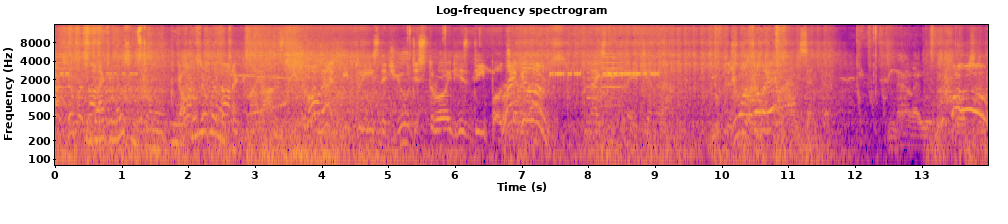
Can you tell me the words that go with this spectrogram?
Congratulations, General. You Going have been supersonic. My honest Come on in. be pleased that you destroyed his depot, Breaking General. loose. Nicely played, General. You want some of this? Command center. Now I will be Whoa!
